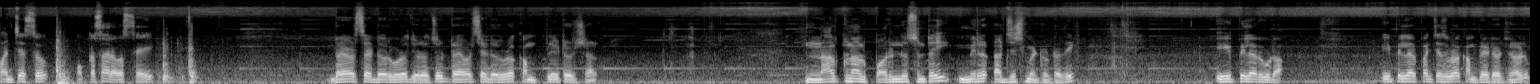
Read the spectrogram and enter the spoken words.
పంచెస్ ఒక్కసారి వస్తాయి. డ్రైవర్ సైడ్ డోర్ కూడా చూడొచ్చు. డ్రైవర్ సైడ్ డోర్ కూడా కంప్లీట్ ఒరిజినల్. నాలుగు నాలుగు పవర్ విండోస్ ఉంటాయి. మిర్రర్ అడ్జస్ట్మెంట్ ఉంటుంది. ఈ పిల్లర్ కూడా. ఈ పిల్లర్ పంచెస్ కూడా complete original.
